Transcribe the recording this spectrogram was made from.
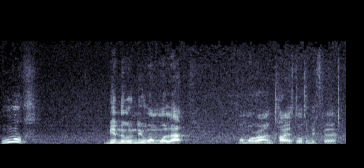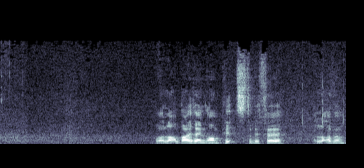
Woo! BMW gonna do one more lap. One more round tires though to be fair. Well a lot of guys ain't gone pits to be fair. A lot of them.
